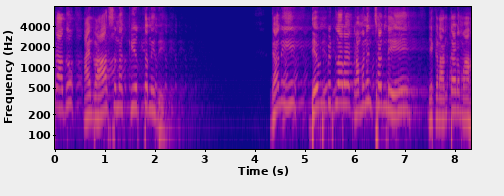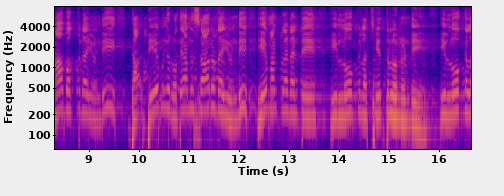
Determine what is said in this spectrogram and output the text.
కాదు ఆయన రాసిన కీర్తన ఇది. కానీ దేవుని బిడ్డలారా గమనించండి ఇక్కడ అంటాడు మహాభక్తుడై ఉండి దేవుని హృదయానుసారుడై ఉండి ఏమంటాడంటే ఈ లోకల చేతిలో నుండి ఈ లోకల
